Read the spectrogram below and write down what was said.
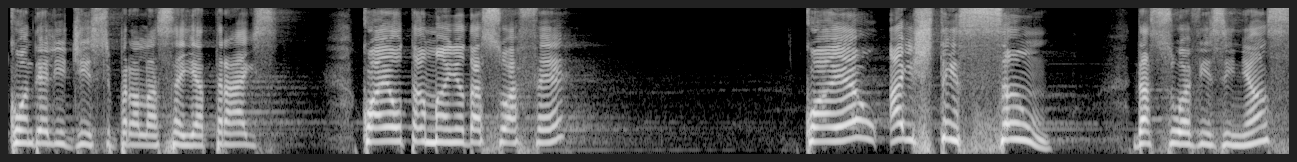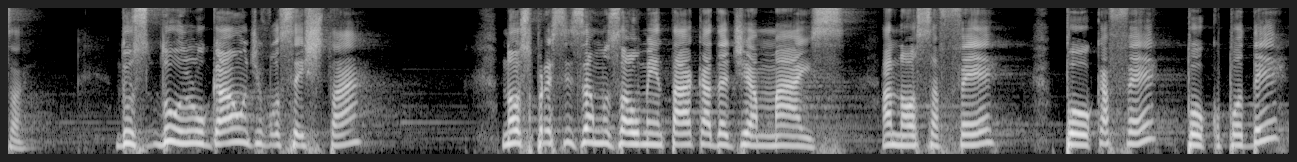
Quando ele disse para ela sair atrás, qual é o tamanho da sua fé? Qual é a extensão da sua vizinhança? Do, do lugar onde você está? Nós precisamos aumentar cada dia mais a nossa fé. Pouca fé, pouco poder.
